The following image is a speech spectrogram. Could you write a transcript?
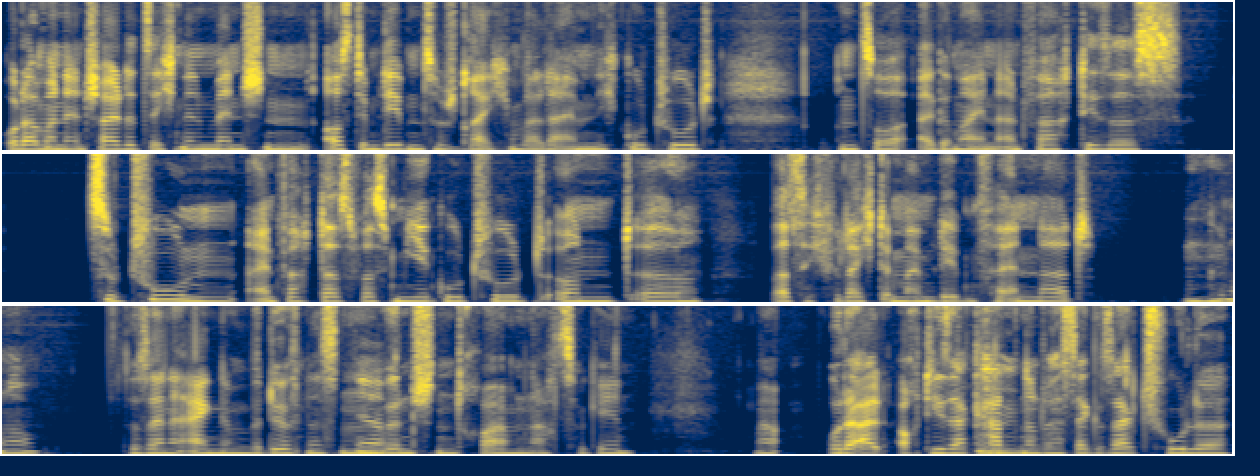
oder man entscheidet sich, einen Menschen aus dem Leben zu streichen, weil der einem nicht gut tut. Und so allgemein einfach dieses zu tun, einfach das, was mir gut tut und äh, was sich vielleicht in meinem Leben verändert. Mhm. Genau. So seine eigenen Bedürfnissen, ja. Wünschen, Träumen nachzugehen. Ja. Oder halt auch dieser Cut, mhm. ne? du hast ja gesagt, Schule,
